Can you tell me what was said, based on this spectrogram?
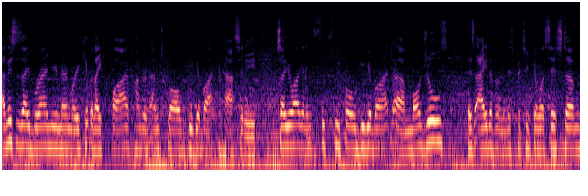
And this is a brand new memory kit with a 512 gigabyte capacity. So you are getting 64 gigabyte uh, modules. There's eight of them in this particular system.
